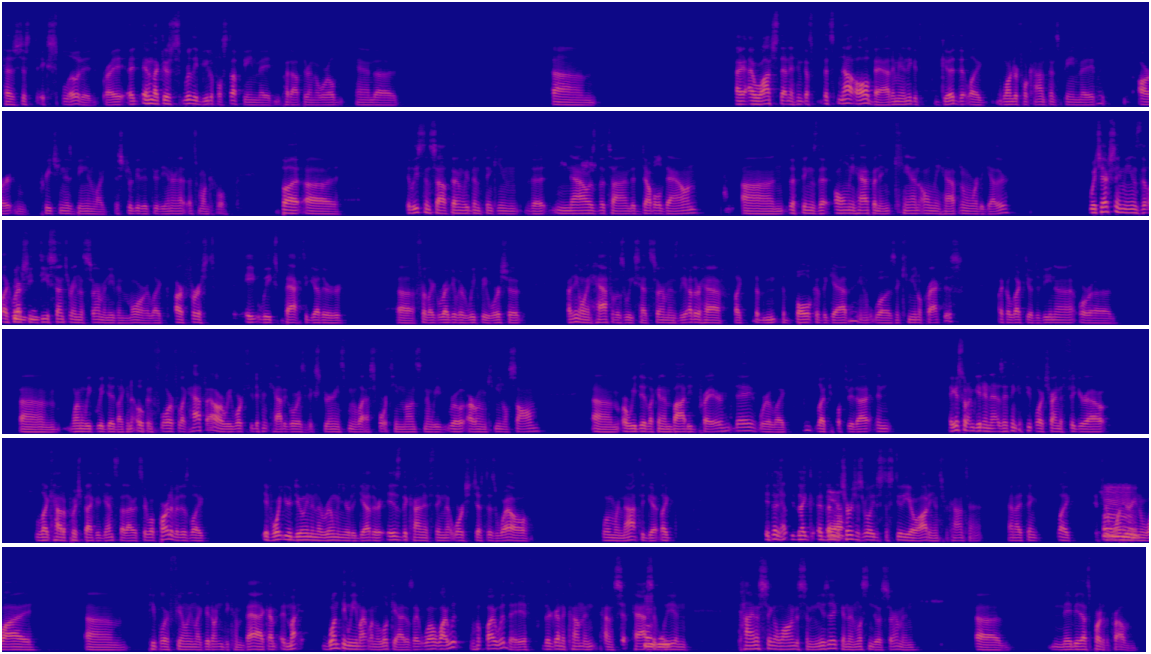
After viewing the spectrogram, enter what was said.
has just exploded, right? And, like, there's really beautiful stuff being made and put out there in the world, and uh, um, I, I, watched that, and I think that's that's not all bad. I mean, I think it's good that like wonderful content's being made, like art and preaching is being like distributed through the internet. That's wonderful, but uh, at least in South Bend, we've been thinking that now is the time to double down on the things that only happen and can only happen when we're together which actually means that like we're actually mm-hmm. decentering the sermon even more. Like our first eight weeks back together uh, for like regular weekly worship, I think only half of those weeks had sermons. The other half, like the the bulk of the gathering, was a communal practice, like a lectio divina or a. Um, one week we did like an open floor for like half hour. We worked through different categories of experience from the last 14 months, and then we wrote our own communal psalm. Um, or we did like an embodied prayer day where like we led people through that. And I guess what I'm getting at is I think if people are trying to figure out like how to push back against that, I would say, well, part of it is like if what you're doing in the room when you're together is the kind of thing that works just as well when we're not together, like it does, yep. like then yeah. the church is really just a studio audience for content. And I think like if you're mm. wondering why um, people are feeling like they don't need to come back, I'm, it might, one thing we might want to look at is like, well, why would why would they if they're going to come and kind of sit passively mm-hmm. and kind of sing along to some music and then listen to a sermon, uh, maybe that's part of the problem.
